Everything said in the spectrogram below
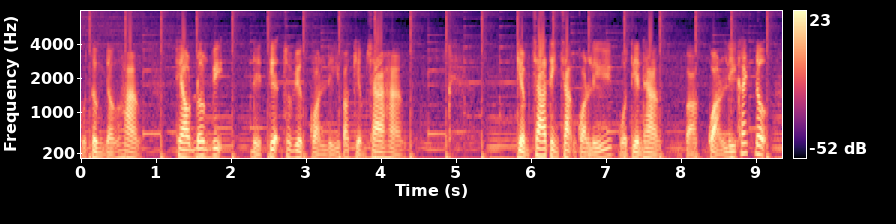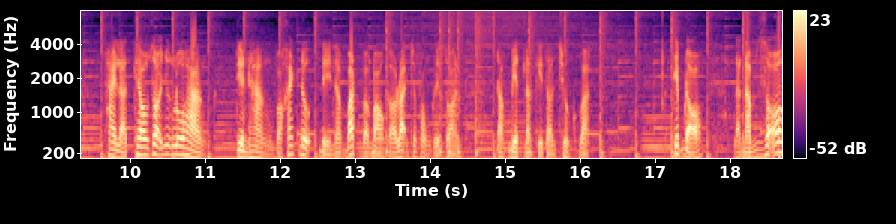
của từng nhóm hàng theo đơn vị để tiện cho việc quản lý và kiểm tra hàng. Kiểm tra tình trạng quản lý của tiền hàng và quản lý khách nợ hay là theo dõi những lô hàng, tiền hàng và khách nợ để nắm bắt và báo cáo lại cho phòng kế toán, đặc biệt là kế toán trưởng của bạn. Tiếp đó là nắm rõ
